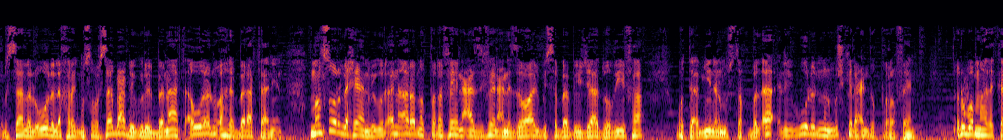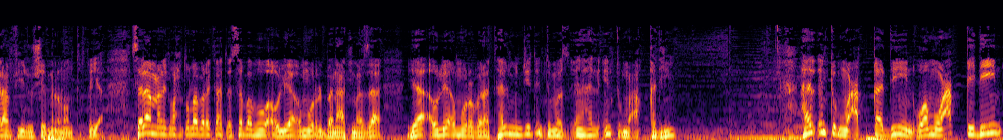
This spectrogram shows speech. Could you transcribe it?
الرسالة الأولى اللي خرج من صفر سبعة بيقول البنات أولا وأهل البنات ثانيا. منصور الأحيان بيقول أنا أرى أن الطرفين عازفين عن الزواج بسبب إيجاد وظيفة وتأمين المستقبل. أه يقول أن المشكلة عند الطرفين. ربما هذا الكلام فيه شيء من المنطقية. السلام عليكم ورحمة الله وبركاته، السبب هو أولياء أمور البنات ما زال يا أولياء أمور البنات هل من جد أنتم مز... هل أنتم معقدين؟ هل أنتم معقدين ومعقدين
